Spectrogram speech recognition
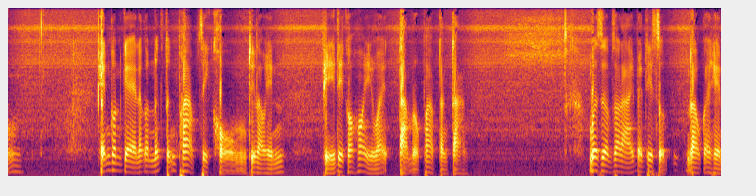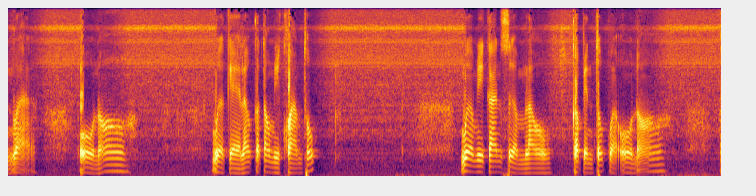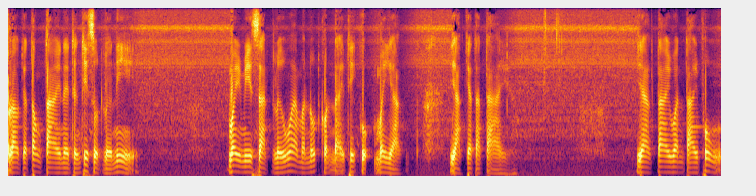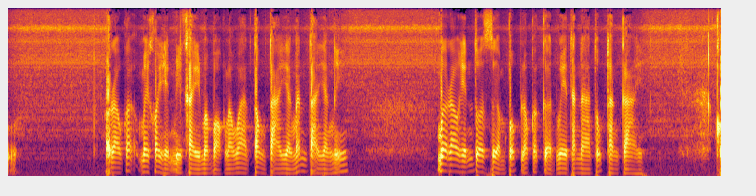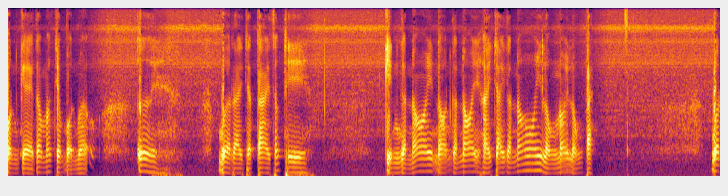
เห็นคนแก่แล้วก็นึกถึงภาพซี่โครงที่เราเห็นผีที่เขาห้อยไว้ตามรูปภาพต่างๆ เมื่อเสื่อมสลายไปที่สุด เราก็เห็นว่า โอ้เนาะ เมื่อแก่แล้วก็ต้องมีความทุกข์ เมื่อมีการเสื่อมเราก็เป็นทุกข์ว่าโอ้เนาะเราจะต้องตายในถึงที่สุดหรือนี่ ไม่มีสัตว์หรือว่ามนุษย์คนไหนที่กุไม่อยาก อยากจะตายอยากตายวันตายพุ่ง เราก็ไม่ค่อยเห็นมีใครมาบอกเราว่าต้องตายอย่างนั้นตายอย่างนี้ เมื่อเราเห็นตัวเสื่อมปุ๊บเราก็เกิดเวทนาทุกทางกาย คนแก่ก็มักจะบ่นว่า เอ้ย เมื่อไรจะตายสักที กินกันน้อย นอนกันน้อย หายใจกันน้อย ลงน้อยลงไป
